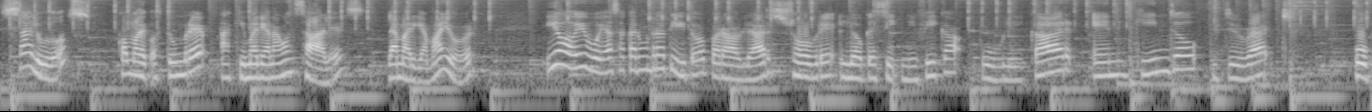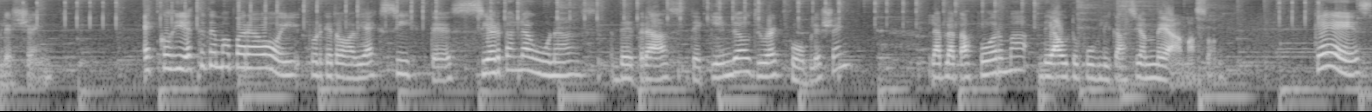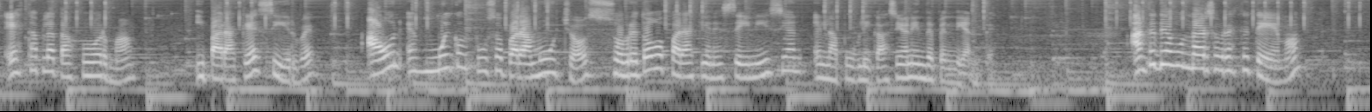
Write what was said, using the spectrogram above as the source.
Saludos, como de costumbre, aquí Mariana González, la María Mayor, y hoy voy a sacar un ratito para hablar sobre lo que significa publicar en Kindle Direct Publishing. Escogí este tema para hoy porque todavía existen ciertas lagunas detrás de Kindle Direct Publishing, la plataforma de autopublicación de Amazon. ¿Qué es esta plataforma y para qué sirve? Aún es muy confuso para muchos, sobre todo para quienes se inician en la publicación independiente. Antes de abundar sobre este tema,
